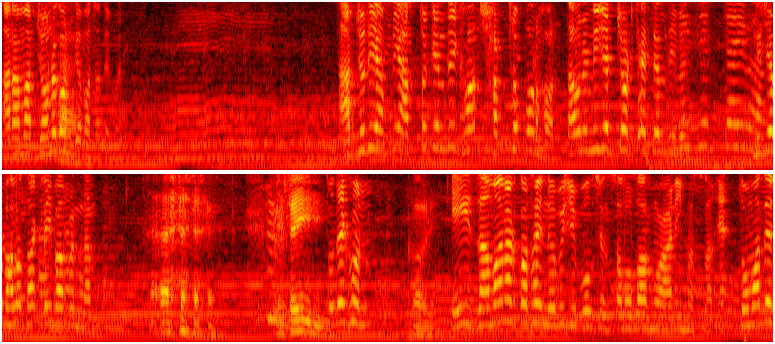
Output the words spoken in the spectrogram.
আর আমার জনগণকে হ্যাঁ। বাঁচাতে পারি। আর যদি আপনি আত্মকেন্দ্রিক হন স্বার্থপর হন তাহলে নিজের চটকায় তেল দিবেন। নিজে ভালো থাকলেই বাপের নাম। এটাই তো দেখুন এই জামানার কথাই নবীজি বলছেন সাল্লাল্লাহু আলাইহি ওয়াসাল্লাম। তোমাদের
